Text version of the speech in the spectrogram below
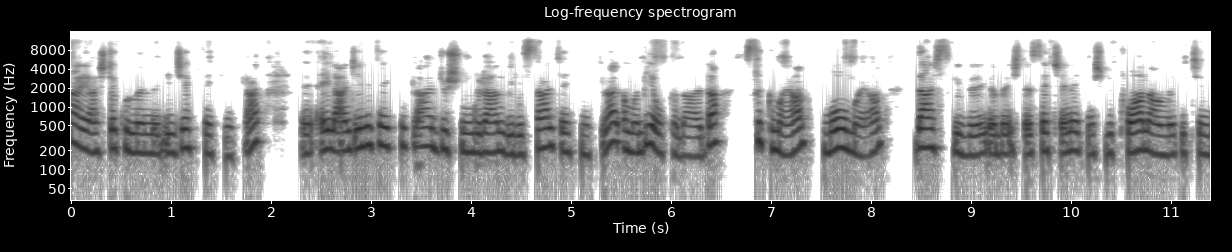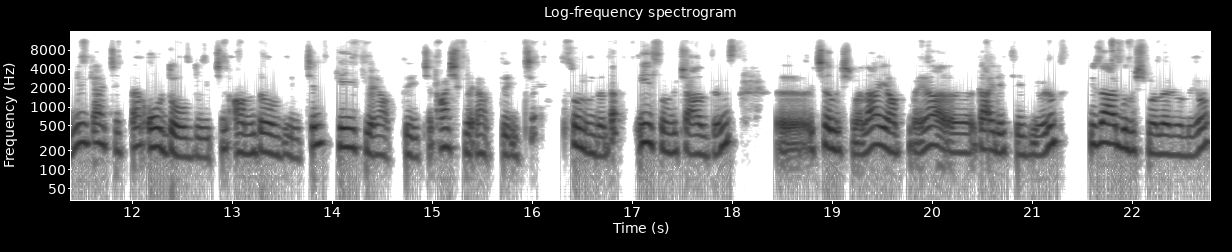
Her yaşta kullanılabilecek teknikler, e, eğlenceli teknikler, düşündüren bilişsel teknikler ama bir o kadar da sıkmayan, boğmayan, ders gibi ya da işte seçenekmiş bir puan almak için değil, gerçekten orada olduğu için, anda olduğu için, keyifle yaptığı için, aşkla yaptığı için sonunda da iyi sonuç aldığımız e, çalışmalar yapmaya e, gayret ediyorum. Güzel buluşmalar oluyor.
